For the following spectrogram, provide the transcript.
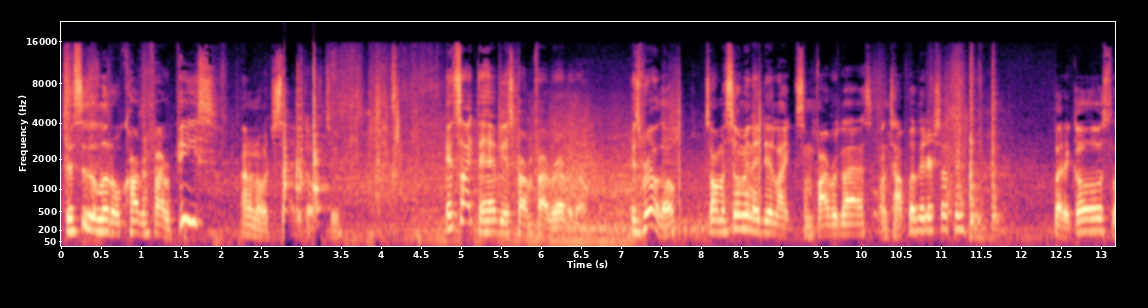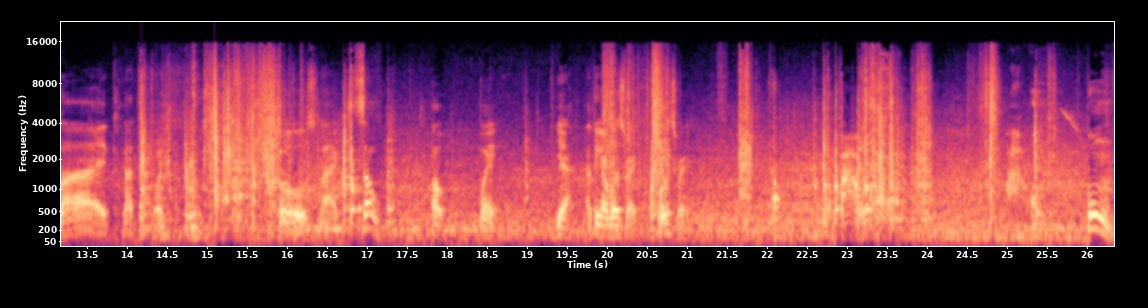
This is a little carbon fiber piece. I don't know which side it goes to. It's like the heaviest carbon fiber ever though. It's real though. So I'm assuming they did like some fiberglass on top of it or something. But it goes like, not that one. Goes like so. Oh, wait. Yeah, I think I was right. I was right. Boom.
